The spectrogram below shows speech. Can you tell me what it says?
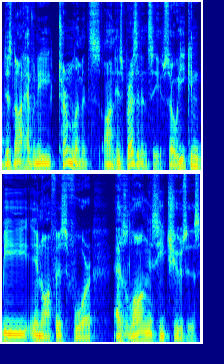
does not have any term limits on his presidency. So he can be in office for as long as he chooses.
